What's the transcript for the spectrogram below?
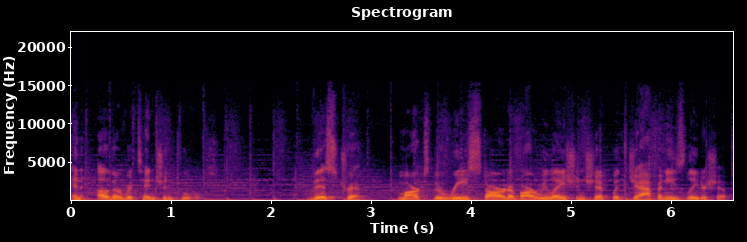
and other retention tools. This trip marks the restart of our relationship with Japanese leadership,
